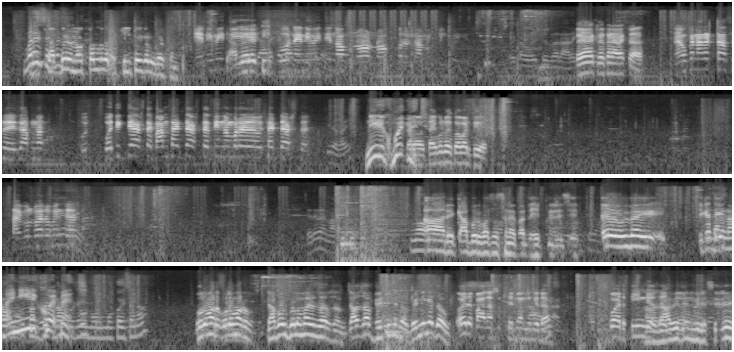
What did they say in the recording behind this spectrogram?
তারপরে নক করল কিল পেয়ে গেল এখন এনিমি কোন এনিমি দি নক নক করে আমি কিল পেয়ে গেছি। একটা এখানে আরেকটা। হ্যাঁ ওখানে আরেকটা আছে এই যে আপনার ওই- দিক দিয়ে আসতে বাম সাইড দিয়ে আসতে তিন নম্বরে ওই সাইড দিয়ে আসতে। সাইকেল ভাই কভার দিও সাইকেল ভাই রবিন আরে কাবুর স্নাইপার হিট মেরেছে। এই ওই ভাই এখান থেকে. মুখ হইছে না? গোল মারো গোলো মারো ডাবল গোলো মারে যাও যাও যাও যাও ভেটিং এ যাও ভেটিং এ যাও। ওরে বাদ আসছে সেট মারলো এটা। কয়টা তিন দিয়ে রাবিতে মেরেছে রে।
